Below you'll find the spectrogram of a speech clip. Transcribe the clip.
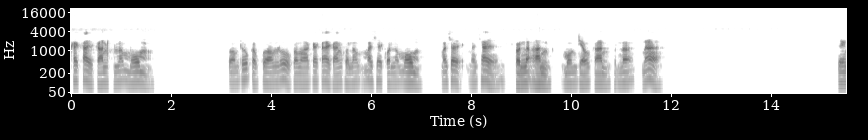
ใกล้ๆกันคนละมุม ความทุกข์กับความรู้ก็มาใกล้ๆกันคนละไม่ใช่คนละมุม ไม่ใช่ ไม่ใช่ คนละอัน มุมเดียวกันคนละหน้าจึง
